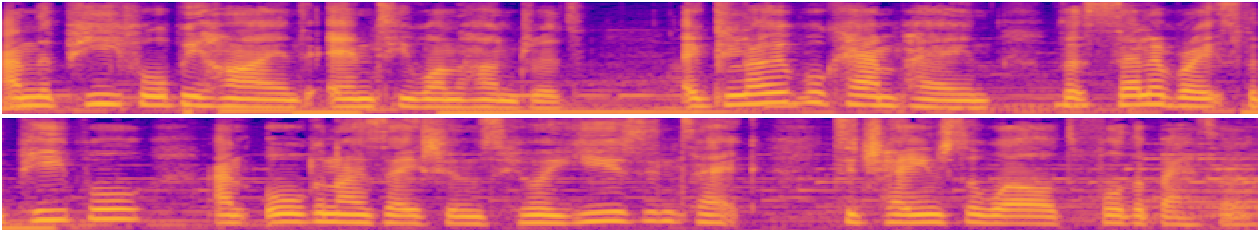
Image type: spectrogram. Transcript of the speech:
and the people behind NT100 a global campaign that celebrates the people and organisations who are using tech to change the world for the better.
